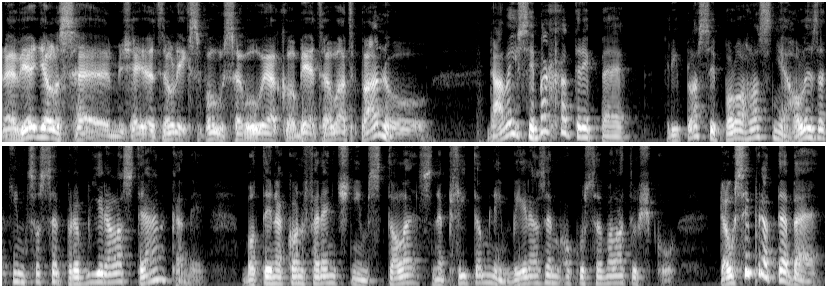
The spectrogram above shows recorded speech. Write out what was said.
Nevěděl jsem, že je tolik způsobů, jak obětovat panu. Dávej si bacha, Tripe, rýpla si polohlasně hole, zatímco se probírala stránkami. Boty na konferenčním stole s nepřítomným výrazem okusovala tušku. Jdou si pro tebe.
